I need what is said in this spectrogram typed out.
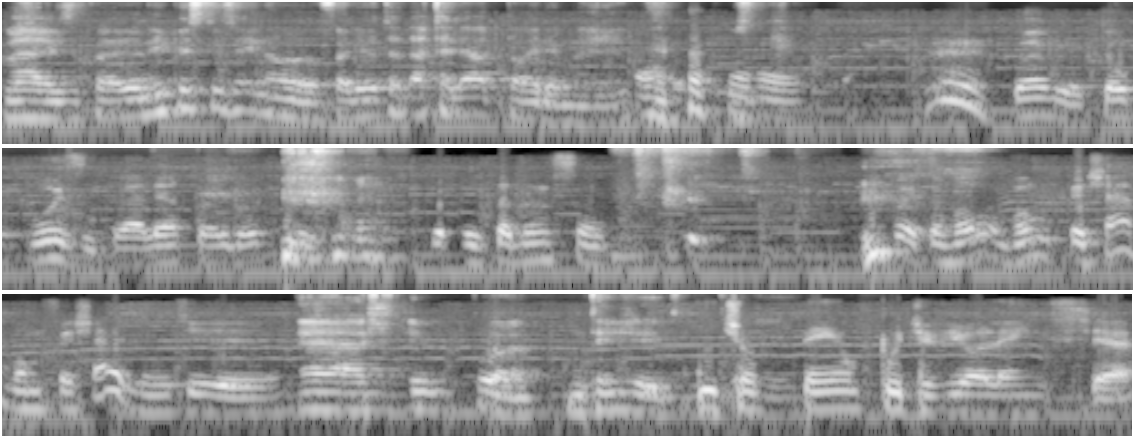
Quase, quase. Eu nem pesquisei, não. Eu falei outra data aleatória, mano. Pô, meu, teu pose, teu aleatório igual o Depois tá dançando. Pô, então vamos, vamos fechar? Vamos fechar, gente? É, acho que, pô, não tem jeito. Tinha um tempo de violência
